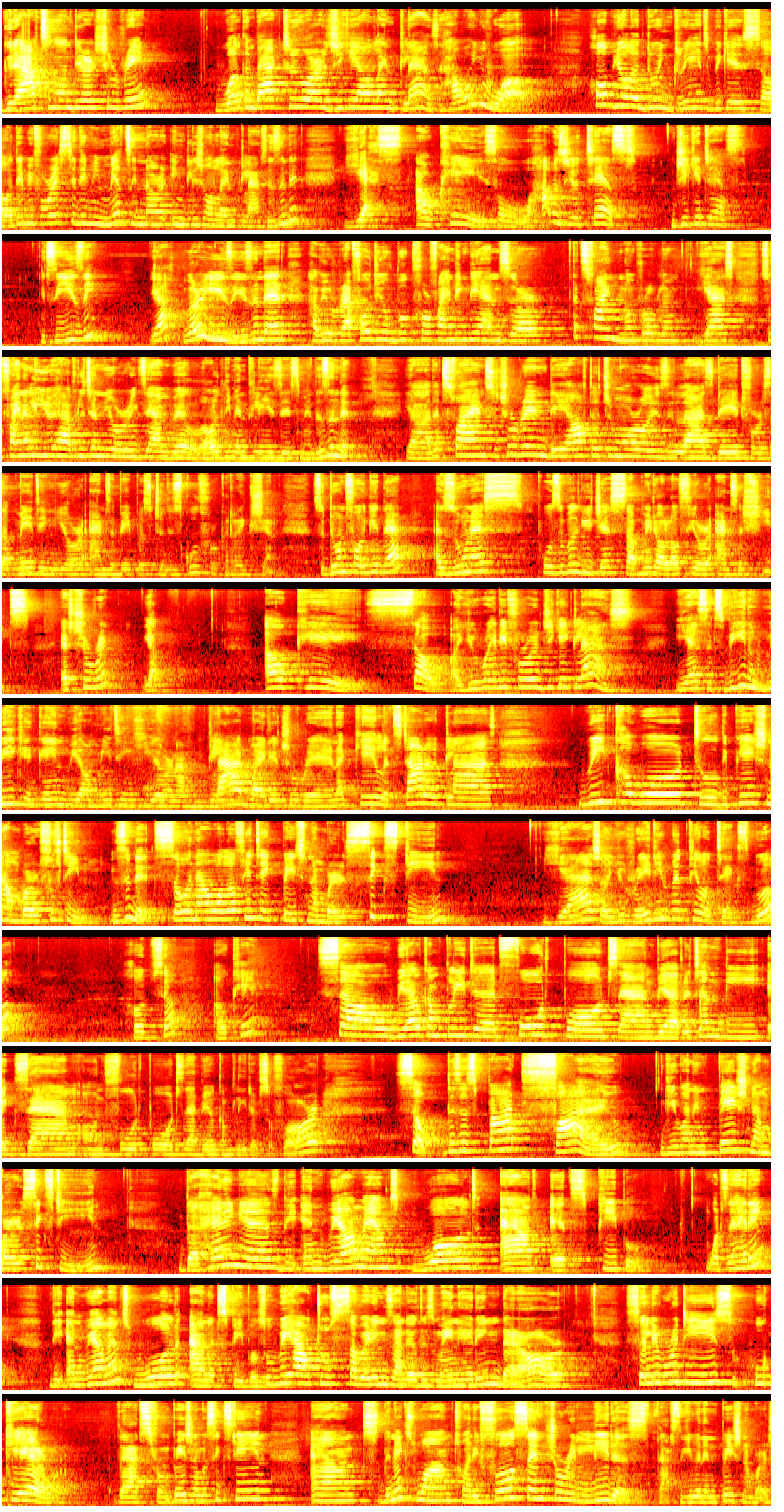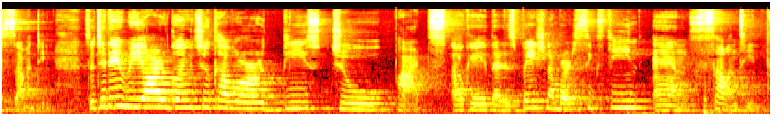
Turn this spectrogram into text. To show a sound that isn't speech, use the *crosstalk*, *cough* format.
Good afternoon, dear children. Welcome back to our GK online class. How are you all? Hope you all are doing great because uh, day before yesterday we met in our English online class, isn't it? Yes. Okay. So how was your test? GK test. It's easy. Yeah, very easy, isn't it? Have you referred your book for finding the answer? That's fine, no problem. Yes. So finally you have written your exam well, all the monthly assessment, isn't it? Yeah, that's fine. So children, day after tomorrow is the last date for submitting your answer papers to the school for correction. So don't forget that. As soon as possible, you just submit all of your answer sheets. Yes, children? Yeah. Okay, so are you ready for a GK class? Yes, it's been a week again. We are meeting here, and I'm glad, my dear children. Okay, let's start our class we covered till the page number 15 isn't it? So now all of you take page number 16 yes are you ready with your textbook? Hope so. Okay. So we have completed four parts and we have written the exam on four parts that we have completed so far. So this is part 5 given in page number 16 the heading is the environment, world and its people. What's the heading? The environment, world and its people. So we have two subheadings under this main heading that are celebrities who care. That's from page number 16 and the next one 21st century leaders that's given in page number 17 so today we are going to cover these two parts okay that is page number 16 and 17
